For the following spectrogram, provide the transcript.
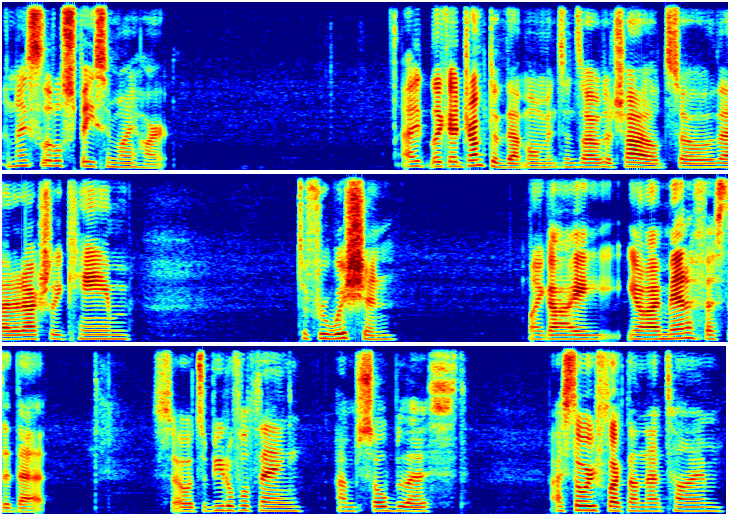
a nice little space in my heart I like I dreamt of that moment since I was a child, so that it actually came to fruition. Like I, you know, I manifested that So it's a beautiful thing. I'm so blessed. I still reflect on that time.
